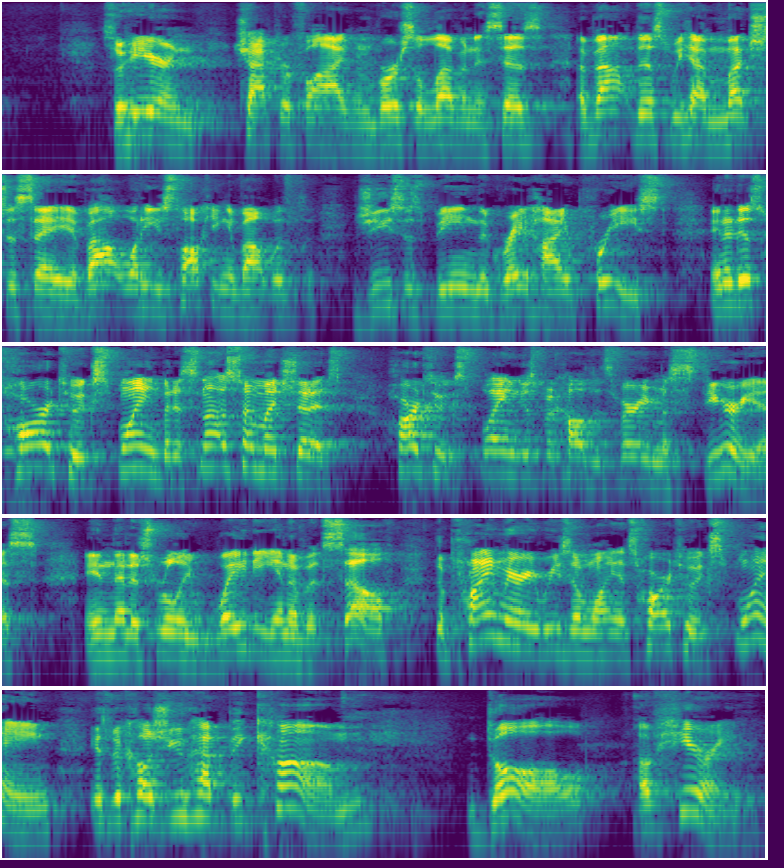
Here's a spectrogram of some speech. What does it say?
So, here in chapter 5 and verse 11, it says, About this we have much to say, about what he's talking about with Jesus being the great high priest. And it is hard to explain, but it's not so much that it's hard to explain just because it's very mysterious in that it's really weighty in of itself. The primary reason why it's hard to explain is because you have become dull of hearing.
